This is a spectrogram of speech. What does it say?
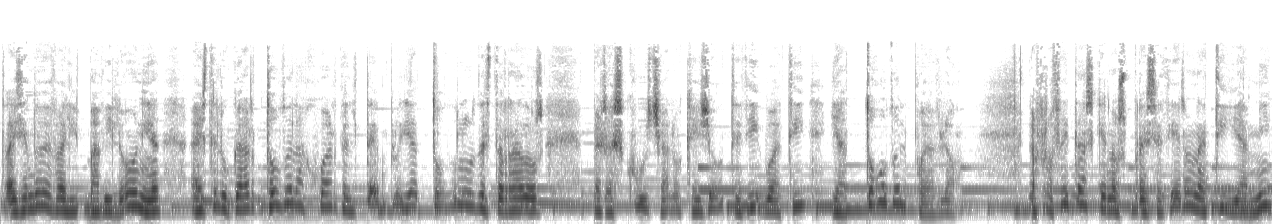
trayendo de Babilonia a este lugar todo el ajuar del templo y a todos los desterrados, pero escucha lo que yo te digo a ti y a todo el pueblo. Los profetas que nos precedieron a ti y a mí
